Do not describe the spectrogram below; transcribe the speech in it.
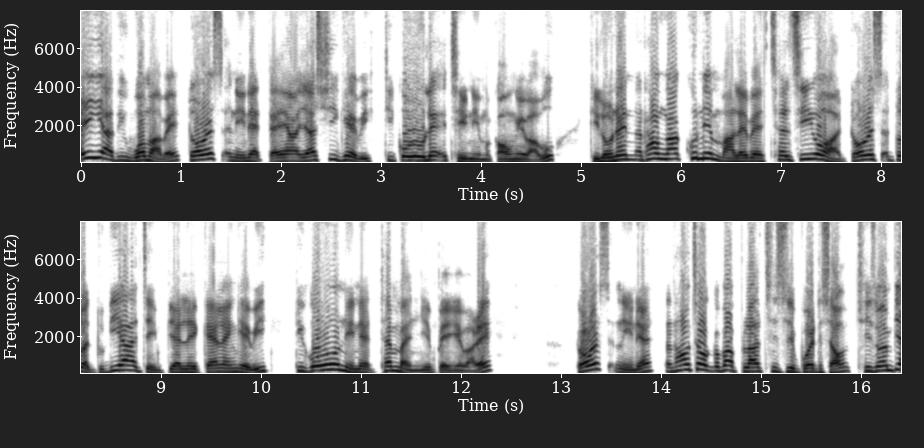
အဲ့ဒီရာသီဝက်မှာပဲ Torres အနေနဲ့ဒဏ်ရာရရှိခဲ့ပြီးတီကိုရိုလည်းအခြေအနေမကောင်းခဲ့ပါဘူး။ဒီလိုနဲ့2005ခုနှစ်မှာလည်းပဲ Chelsea ရောဟာ Torres အတွက်ဒုတိယအကြိမ်ပြန်လည်ကမ်းလှမ်းခဲ့ပြီးတီကိုရိုအနေနဲ့ထပ်မံညှင်းပယ်ခဲ့ပါတယ်။ Torres အနေနဲ့2006ကမ္ဘာဖလားချစ်စစ်ပွဲတစ်ချောင်းခြေစွမ်းပြ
